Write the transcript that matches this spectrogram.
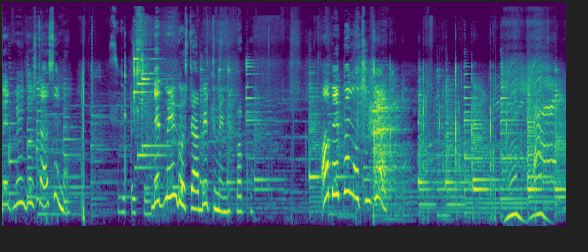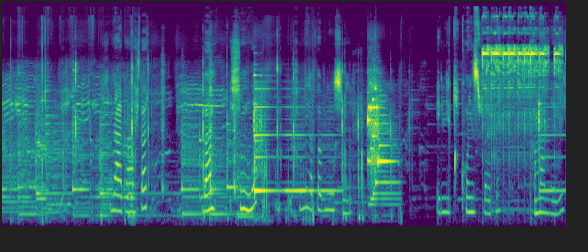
Batman'i göstersene. Sucuklu istiyorum. Batman'i göster Batman'i. Bak. Aa Batman açılacak. Arkadaşlar ben şimdi şunu yapabilirsiniz. 52 coins verdi. Tamam dedik.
